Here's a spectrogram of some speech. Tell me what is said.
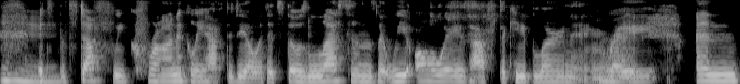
Mm. It's the stuff we chronically have to deal with. It's those lessons that we always have to keep learning, right? right? And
